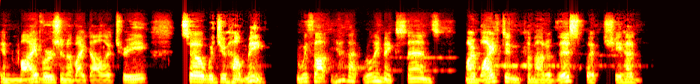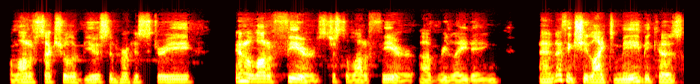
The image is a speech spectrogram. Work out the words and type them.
in my version of idolatry. So would you help me? And we thought, yeah, that really makes sense. My wife didn't come out of this, but she had a lot of sexual abuse in her history and a lot of fears, just a lot of fear of relating. And I think she liked me because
